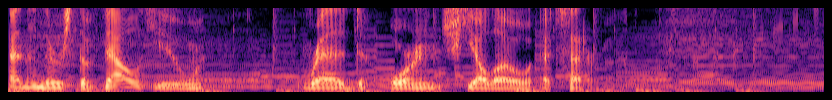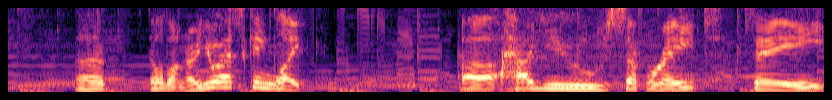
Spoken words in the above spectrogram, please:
and then there's the value red, orange, yellow, etc. Uh, hold on. Are you asking like uh, how you separate, say,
